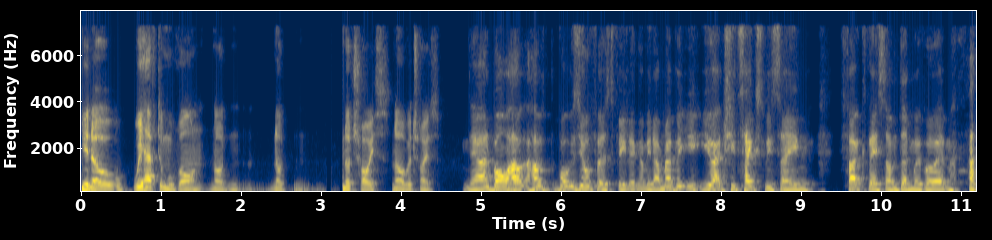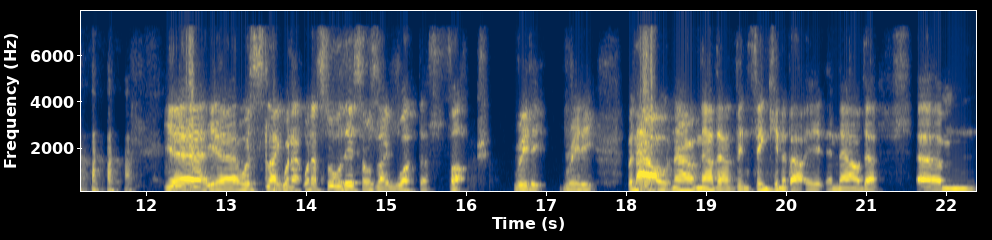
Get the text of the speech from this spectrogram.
you know, we have to move on. No, no, no choice. No other choice. Yeah, Alban, how, how what was your first feeling? I mean, I remember you, you actually texted me saying, "Fuck this, I'm done with OM." Yeah, yeah. It was like when I when I saw this, I was like, what the fuck? Really, really. But now, now, now that I've been thinking about it, and now that um,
